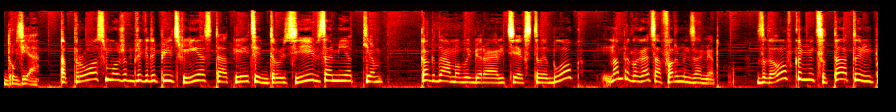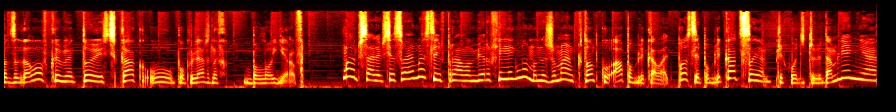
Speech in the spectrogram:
Друзья. Опрос можем прикрепить, место, отметить друзей в заметке. Когда мы выбираем текстовый блок, нам предлагается оформить заметку. Заголовками, цитатами, подзаголовками, то есть как у популярных блогеров. Мы написали все свои мысли, и в правом верхнем углу мы нажимаем кнопку «Опубликовать». После публикации приходит уведомление.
